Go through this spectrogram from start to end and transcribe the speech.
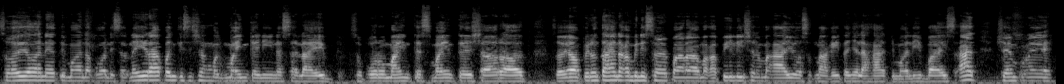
So, ayun, ito yung mga nakuha ni sir. Nahirapan kasi siyang mag-mine kanina sa live. So, puro mine test, mine test, shoutout. So, ayun, pinuntahan na kami ni sir para makapili siya ng maayos at makita niya lahat yung mga Levi's. At, syempre,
